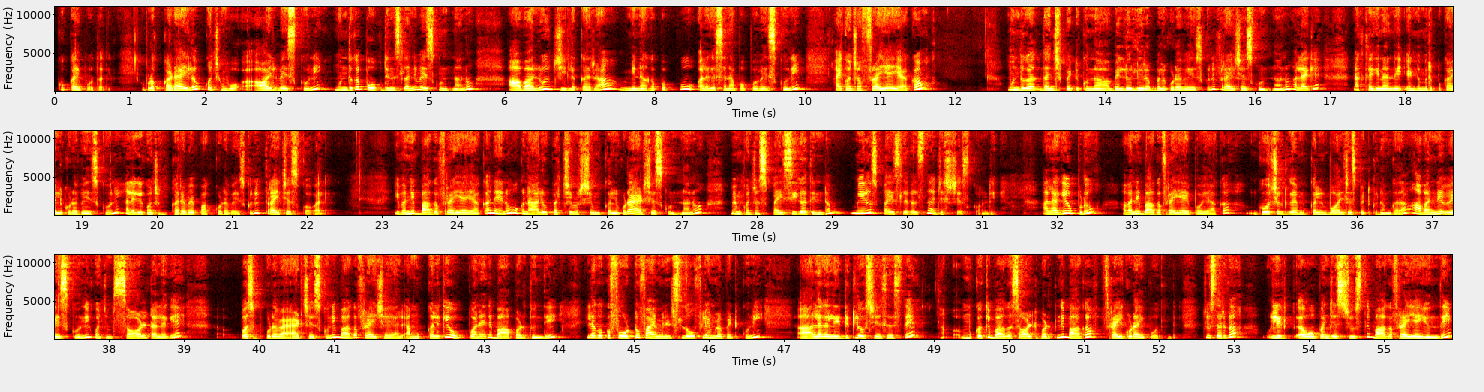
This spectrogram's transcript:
కుక్ అయిపోతుంది. ఇప్పుడు ఒక కడాయిలో కొంచెం ఆయిల్ వేసుకొని ముందుగా పోపు దినుసులన్నీ వేసుకుంటున్నాను. ఆవాలు జీలకర్ర మినగపప్పు అలాగే శనగపప్పు వేసుకొని అవి కొంచెం ఫ్రై అయ్యాక ముందుగా దంచి పెట్టుకున్న వెల్లుల్లి రబ్బలు కూడా వేసుకుని ఫ్రై చేసుకుంటున్నాను. అలాగే నాకు తగినన్ని ఎండుమిరపకాయలు కూడా వేసుకొని అలాగే కొంచెం కరివేపాకు కూడా వేసుకుని ఫ్రై చేసుకోవాలి. ఇవన్నీ బాగా ఫ్రై అయ్యాక నేను ఒక నాలుగు పచ్చిమిర్చి ముక్కలను కూడా యాడ్ చేసుకుంటున్నాను. మేము కొంచెం స్పైసీగా తింటాం. మీరు స్పైస్ లెవెల్స్ని అడ్జస్ట్ చేసుకోండి. అలాగే ఇప్పుడు అవన్నీ బాగా ఫ్రై అయిపోయాక గోరుచిక్కుడుకాయ ముక్కల్ని బాయిల్ చేసి పెట్టుకున్నాం కదా అవన్నీ వేసుకొని కొంచెం సాల్ట్ అలాగే పసుపు కూడా యాడ్ చేసుకుని బాగా ఫ్రై చేయాలి. ఆ ముక్కలకి ఉప్పు అనేది బాగా పడుతుంది. ఇలాగ ఒక ఫోర్ టు ఫైవ్ మినిట్స్లో ఫ్లేమ్లో పెట్టుకుని అలాగ లిడ్ క్లోజ్ చేసేస్తే ముక్కకి బాగా సాల్ట్ పడుతుంది బాగా ఫ్రై కూడా అయిపోతుంది. చూసారుగా? లిడ్ ఓపెన్ చేసి చూస్తే బాగా ఫ్రై అయ్యి ఉంది.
